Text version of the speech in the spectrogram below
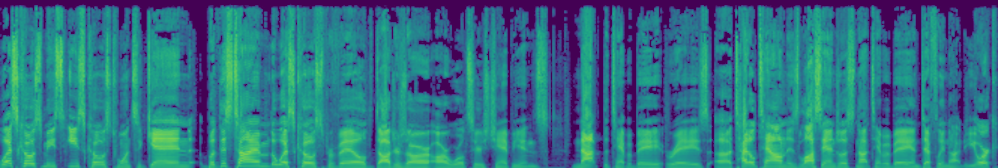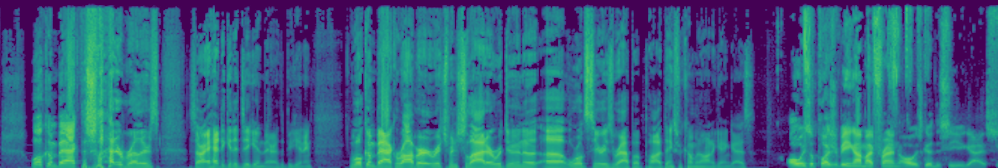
West Coast meets East Coast once again, but this time the West Coast prevailed. Dodgers are our World Series champions, not the Tampa Bay Rays. Uh, title town is Los Angeles, not Tampa Bay, and definitely not New York. Welcome back, the Schlatter brothers. Sorry, I had to get a dig in there at the beginning. Welcome back, Robert Richmond Schlatter. We're doing a, a World Series wrap up pod. Thanks for coming on again, guys. Always a pleasure being on, my friend. Always good to see you guys.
